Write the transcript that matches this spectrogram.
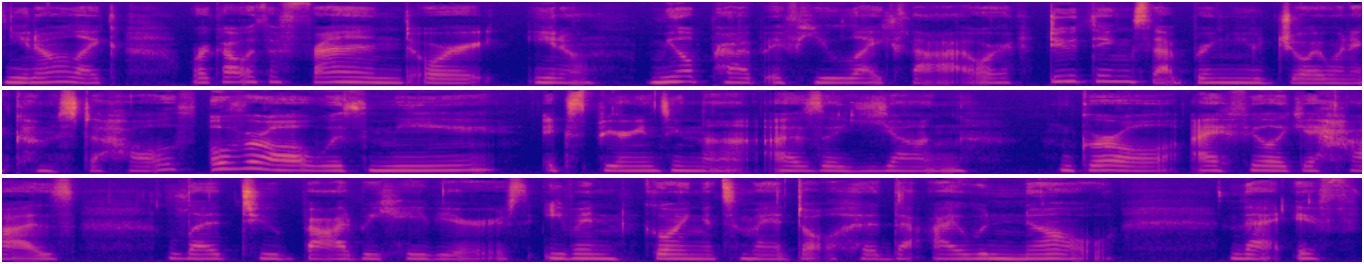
you know, like work out with a friend or, you know, meal prep if you like that, or do things that bring you joy when it comes to health. Overall, with me experiencing that as a young girl, I feel like it has led to bad behaviors, even going into my adulthood, that I would know that if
